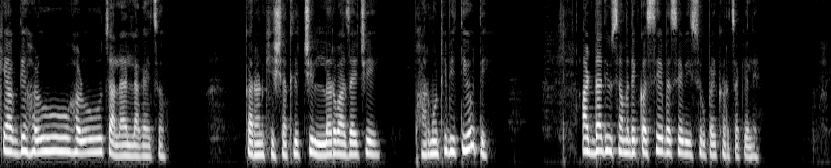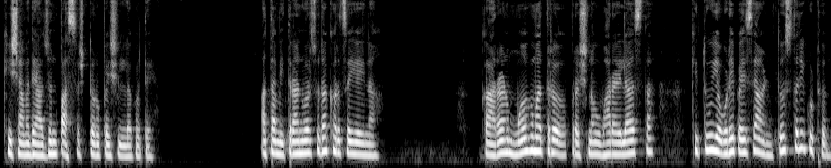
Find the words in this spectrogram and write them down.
की अगदी हळूहळू चालायला लागायचं. कारण खिशातली चिल्लर वाजायची फार मोठी भीती होती. आठ दहा दिवसामध्ये कसे बसे वीस रुपये खर्च केले. खिशामध्ये अजून पासष्ट रुपये शिल्लक होते. आता मित्रांवर सुद्धा खर्च येईना. कारण मग मात्र प्रश्न उभा राहिला असता की तू एवढे पैसे आणतोस तरी कुठून?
